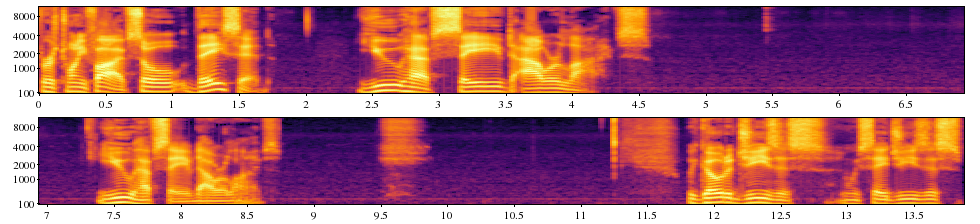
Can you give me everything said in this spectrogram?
Verse 25 So they said, You have saved our lives. You have saved our lives. We go to Jesus and we say, Jesus,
